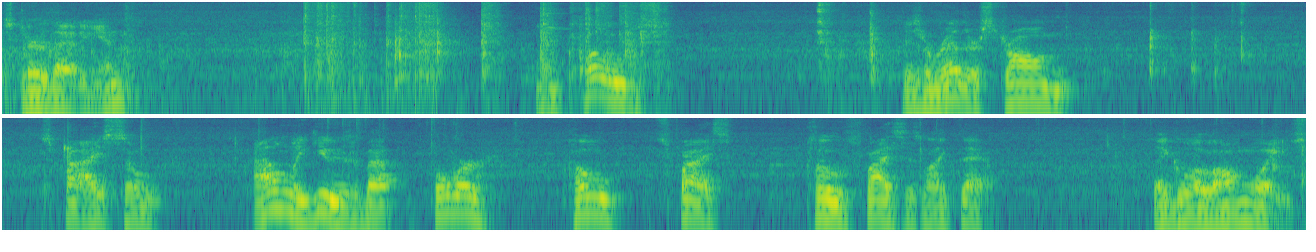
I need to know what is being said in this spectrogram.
Stir that in. And cloves is a rather strong spice, so I only use about four whole spice clove spices like that. They go a long ways.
